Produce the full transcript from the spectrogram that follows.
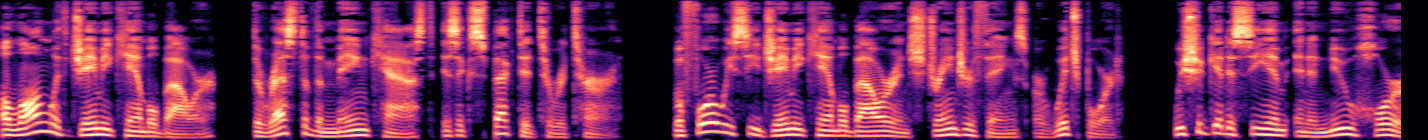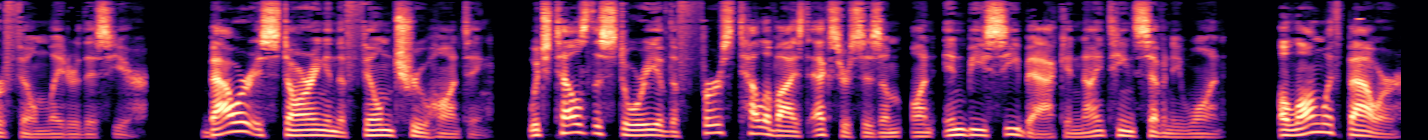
Along with Jamie Campbell Bower, the rest of the main cast is expected to return. Before we see Jamie Campbell Bower in Stranger Things or Witchboard, we should get to see him in a new horror film later this year. Bower is starring in the film True Haunting, which tells the story of the first televised exorcism on NBC back in 1971. Along with Bower,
